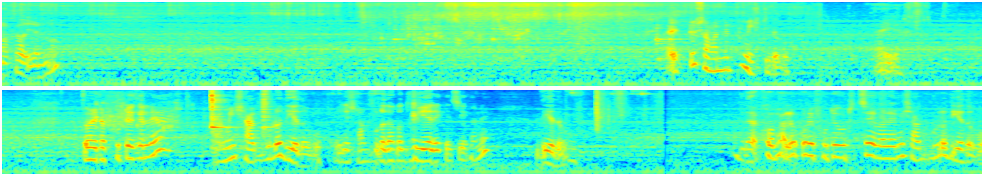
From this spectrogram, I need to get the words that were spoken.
মাখা ওই জন্য। একটু সামান্য একটু মিষ্টি দেবো। তো এটা ফুটে গেলে আমি শাকগুলো দিয়ে দেবো। এই যে শাকগুলো দেখো ধুয়ে রেখেছি এখানে, দিয়ে দেবো। দেখো ভালো করে ফুটে উঠছে, এবারে আমি শাকগুলো দিয়ে দেবো।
